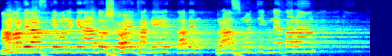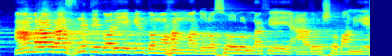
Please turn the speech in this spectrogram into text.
আমাদের আজকে অনেকের আদর্শ হয়ে থাকে, তাদের রাজনৈতিক নেতারা। আমরাও রাজনীতি করি, কিন্তু মোহাম্মদ রসুল্লাহকে আদর্শ বানিয়ে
